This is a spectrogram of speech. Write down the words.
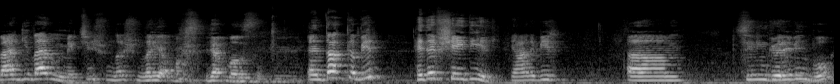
vergi vermemek için şunları şunları yapmalısın. Yani dakika bir, hedef şey değil. Yani bir, um, senin görevin bu.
